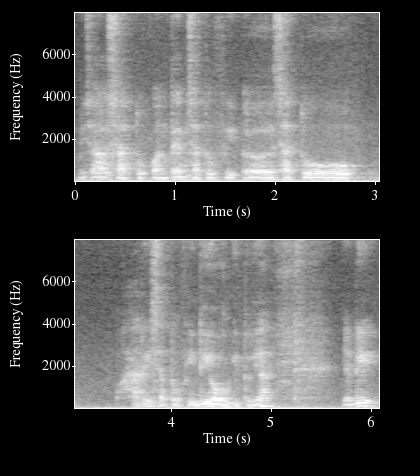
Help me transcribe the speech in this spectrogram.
Misal satu konten satu uh, satu hari satu video gitu ya. Jadi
